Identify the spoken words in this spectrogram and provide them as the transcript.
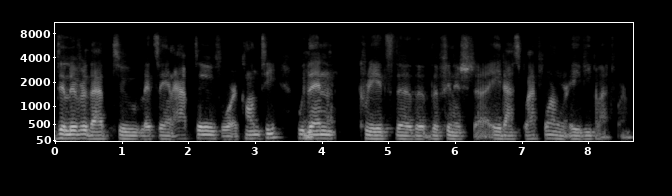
deliver that to let's say an Aptiv or a Conti, who mm-hmm. then creates the the, the finished uh, ADAS platform or AV platform.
